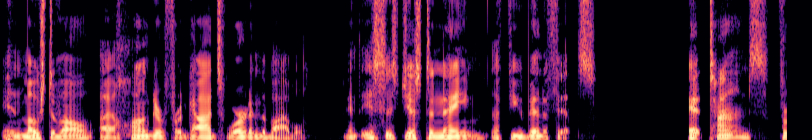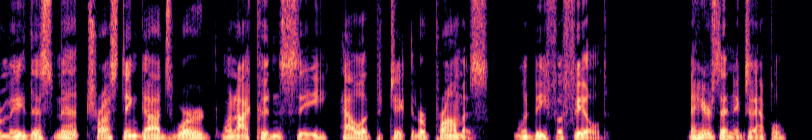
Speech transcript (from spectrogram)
and most of all, a hunger for God's Word in the Bible. And this is just to name a few benefits. At times, for me, this meant trusting God's Word when I couldn't see how a particular promise would be fulfilled. Now, here's an example.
